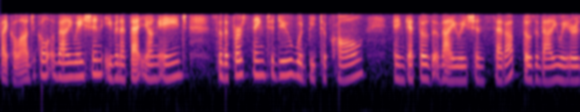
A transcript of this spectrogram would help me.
psychological evaluation even at that young age. So the first thing to do would be to call and get those evaluations set up. Those evaluators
